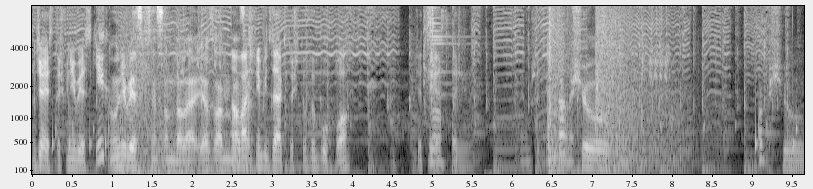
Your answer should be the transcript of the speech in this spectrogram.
Gdzie jesteś? W niebieskich? U niebieskich na sam dole, ja złam No bazę. właśnie widzę jak coś tu wybuchło. Gdzie ty No. jesteś? Ja muszę cię znaleźć. Hopsiu.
